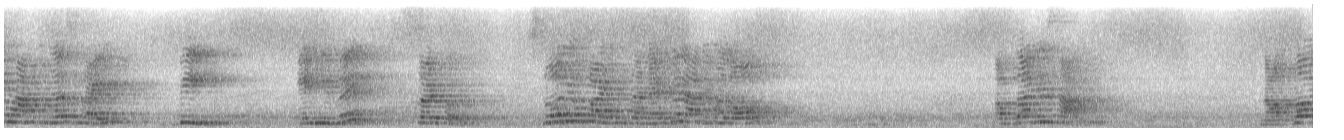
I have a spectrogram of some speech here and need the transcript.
So have to just write B in given circle. Snow leopard is the national animal of Afghanistan. Now third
